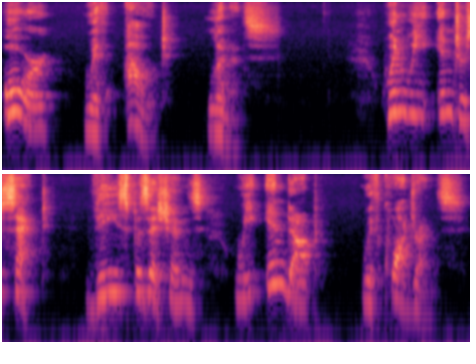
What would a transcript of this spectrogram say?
or without limits. When we intersect these positions, we end up with quadrants,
